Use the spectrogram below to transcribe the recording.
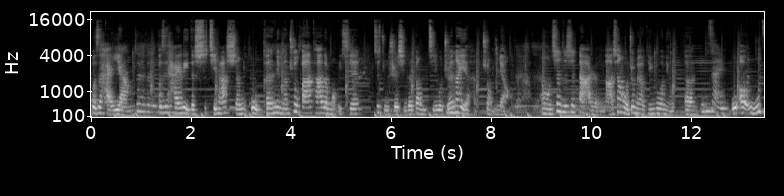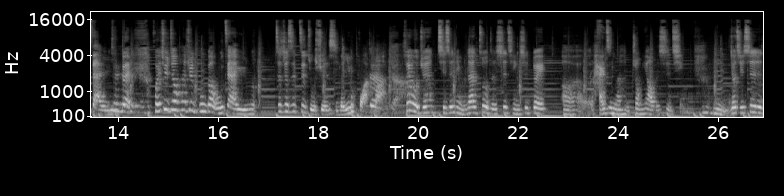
或者是海洋，对对对，或是海里的其他生物，可能你们触发他的某一些自主学习的动机，我觉得那也很重要。对啊对啊。嗯，甚至是大人啊，像我就没有听过牛呃五仔鱼，五哦五仔鱼，对，回去就会去 Google 五仔鱼，这就是自主学习的一环嘛。对啊对啊。所以我觉得其实你们在做的事情是对呃孩子们很重要的事情，嗯，嗯，尤其是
